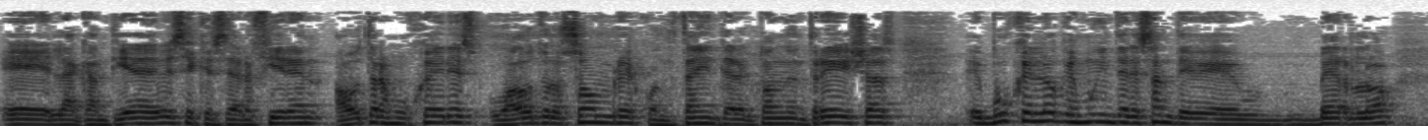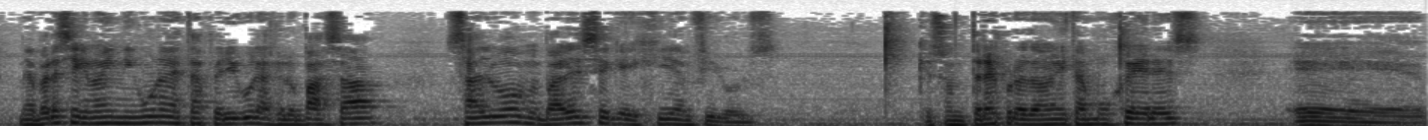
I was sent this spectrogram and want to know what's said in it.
eh, la cantidad de veces que se refieren a otras mujeres o a otros hombres cuando están interactuando entre ellas. Eh, búsquenlo que es muy interesante eh, verlo. Me parece que no hay ninguna de estas películas que lo pasa, salvo me parece que Hidden Figures. Que son tres protagonistas mujeres, eh,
